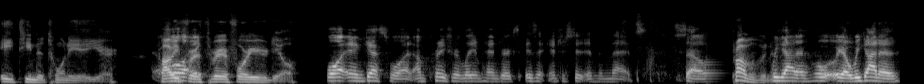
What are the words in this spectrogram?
18 to 20 a year, probably Well, for a three or four year deal. Well, and guess what? I'm pretty sure Liam Hendriks isn't interested in the Mets. So Probably we gotta, oh, yeah, we gotta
